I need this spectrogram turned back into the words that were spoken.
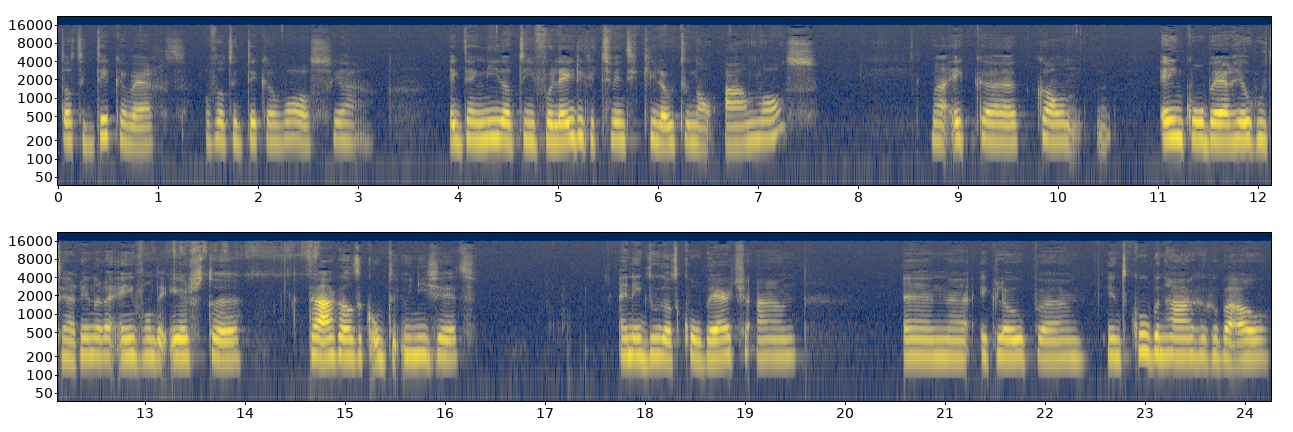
dat ik dikker werd. Of dat ik dikker was, ja. Ik denk niet dat die volledige 20 kilo toen al aan was. Maar ik uh, kan één Colbert heel goed herinneren. Een van de eerste dagen dat ik op de Unie zit. En ik doe dat colbertje aan. En eh, ik loop uh, in het Kopenhagen gebouw.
